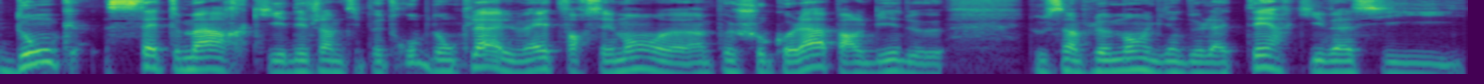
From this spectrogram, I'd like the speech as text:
donc cette mare qui est déjà un petit peu trouble, donc là elle va être forcément un peu chocolat par le biais de tout simplement eh bien de la terre qui va s'y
